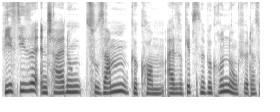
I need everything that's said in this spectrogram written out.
Wie ist diese Entscheidung zusammengekommen? Also gibt es eine Begründung für das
